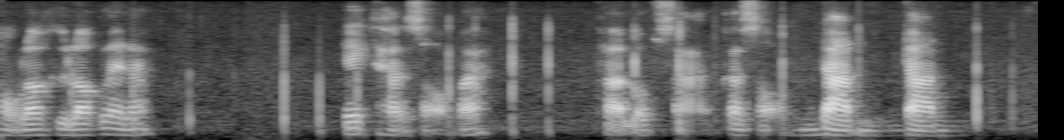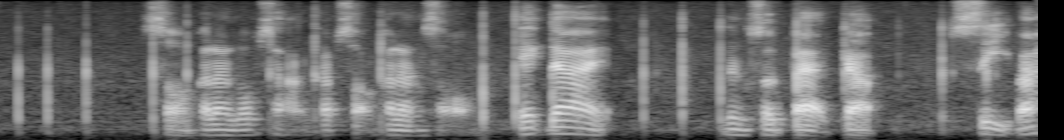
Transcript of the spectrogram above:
ของเราคือล็อกเลยนะ x ฐานสองปะฐานลบสามกับสองดันดันสองกำลังลบสามกับสองกำลังสอง x ได้หนึ่งส่วนแปดกับสี่ปะ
